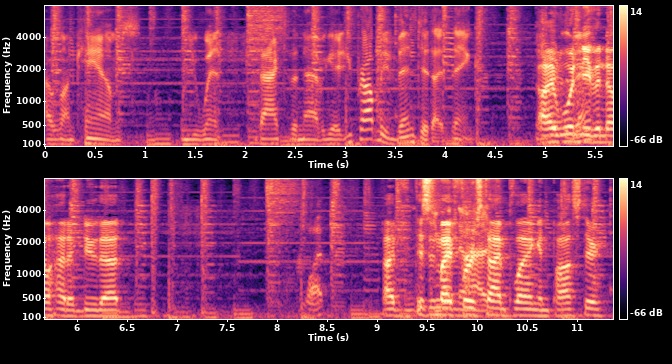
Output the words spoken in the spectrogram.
I was on cams, and you went back to the navigation. You probably vented, I think. Did I wouldn't that? even know how to do that. What? I, this is You my wouldn't know first how to- time playing imposter.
